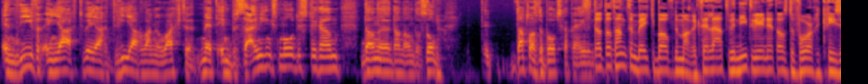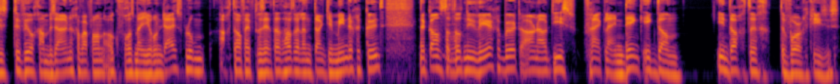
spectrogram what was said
en liever een jaar, twee jaar, drie jaar langer wachten met in bezuinigingsmodus te gaan dan, uh, dan andersom. Dat was de boodschap eigenlijk. Dat, dat hangt een beetje boven de markt. Hè. Laten we niet weer, net als de vorige crisis, te veel gaan bezuinigen. Waarvan ook volgens mij Jeroen Dijsselbloem achteraf heeft gezegd... dat had wel een tandje minder gekund. De kans dat dat nu weer gebeurt, Arnoud, die is vrij klein, denk ik dan indachtig de vorige crisis.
